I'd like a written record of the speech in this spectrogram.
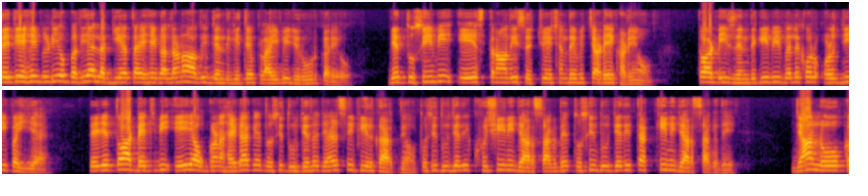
ਤੇ ਜੇ ਇਹ ਵੀਡੀਓ ਵਧੀਆ ਲੱਗੀ ਹੈ ਤਾਂ ਇਹ ਗੱਲਾਂ ਨਾ, ਆਪਦੀ ਜ਼ਿੰਦਗੀ ਤੇ ਅਪਲਾਈ ਵੀ ਜ਼ਰੂਰ ਕਰਿਓ। ਜੇ ਤੁਸੀਂ ਵੀ ਇਸ ਤਰ੍ਹਾਂ ਦੀ ਸਿਚੁਏਸ਼ਨ ਦੇ ਵਿੱਚ ਅੜੇ ਖੜੇ ਹੋ, ਤੁਹਾਡੀ ਜ਼ਿੰਦਗੀ ਵੀ ਬਿਲਕੁਲ ਉਲਝੀ ਪਈ ਹੈ। ਤੇ ਜੇ ਤੁਹਾਡੇ 'ਚ ਵੀ ਇਹ ਔਗਣ ਹੈਗਾ ਕਿ ਤੁਸੀਂ ਦੂਜੇ ਤੋਂ ਜੈਲਸੀ ਫੀਲ ਕਰਦੇ ਹੋ, ਤੁਸੀਂ ਦੂਜੇ ਦੀ ਖੁਸ਼ੀ ਨਹੀਂ ਜਰ ਸਕਦੇ, ਤੁਸੀਂ ਦੂਜੇ ਦੀ ਤਰੱਕੀ ਨਹੀਂ ਜਰ ਸਕਦੇ, ਜਾਂ ਲੋਕ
